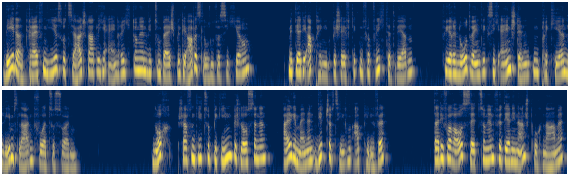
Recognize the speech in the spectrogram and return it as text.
Weder greifen hier sozialstaatliche Einrichtungen wie zum Beispiel die Arbeitslosenversicherung, mit der die abhängig Beschäftigten verpflichtet werden, für ihre notwendig sich einstellenden prekären Lebenslagen vorzusorgen. Noch schaffen die zu Beginn beschlossenen allgemeinen Wirtschaftshilfen Abhilfe, da die Voraussetzungen für deren Inanspruchnahme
